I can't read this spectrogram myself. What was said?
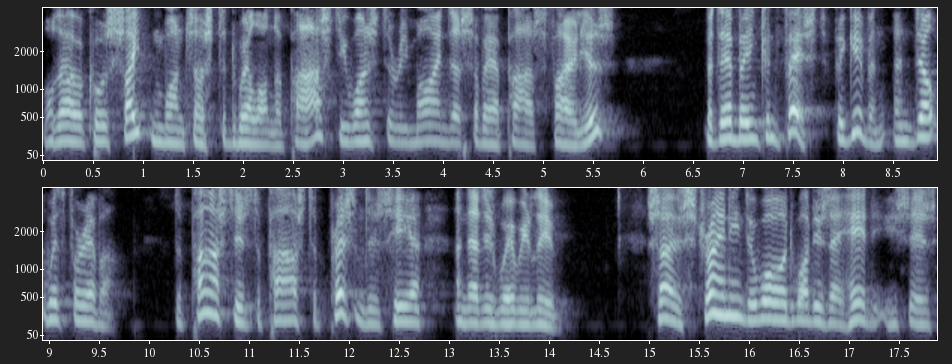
Although, of course, Satan wants us to dwell on the past, he wants to remind us of our past failures, but they're being confessed, forgiven, and dealt with forever. The past is the past, the present is here, and that is where we live. So, straining toward what is ahead, he says,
